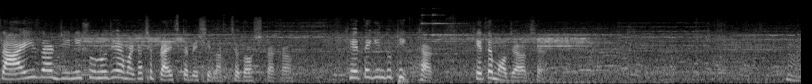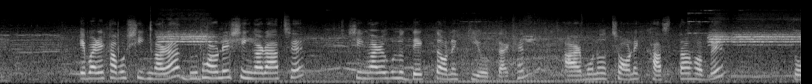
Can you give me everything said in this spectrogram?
সাইজ আর জিনিস অনুযায়ী আমার কাছে প্রাইসটা বেশি লাগছে, দশ টাকা। খেতে কিন্তু ঠিকঠাক, খেতে মজা আছে। হুম। এবারে খাব সিঙ্গারা, দু ধরনের সিঙ্গারা আছে। সিঙ্গারাগুলো দেখতে অনেক কিউট দেখেন। আর মনে হচ্ছে অনেক খাস্তা হবে। তো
